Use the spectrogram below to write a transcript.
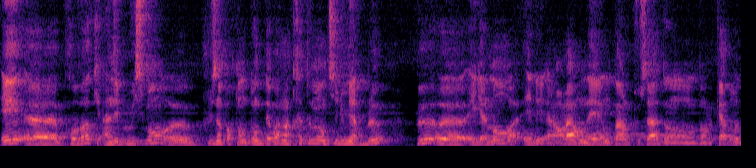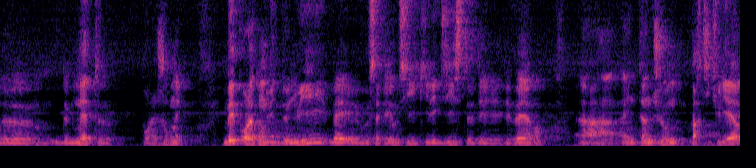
et provoque un éblouissement plus important. Donc d'avoir un traitement anti-lumière bleue peut euh, également aider. Alors là, on, est, on parle tout ça dans, dans le cadre de, de, lunettes pour la journée. Mais pour la conduite de nuit, ben, vous savez aussi qu'il existe des, des verres à, à, une teinte jaune particulière,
